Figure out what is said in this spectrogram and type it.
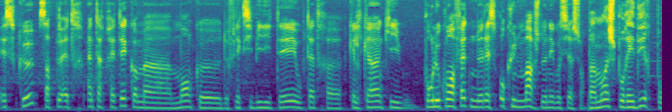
Est-ce que ça peut être interprété comme un manque de flexibilité ou peut-être euh, quelqu'un qui, pour le coup, en fait, ne laisse aucune marge de négociation? Bah Moi, je pourrais dire, pour...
